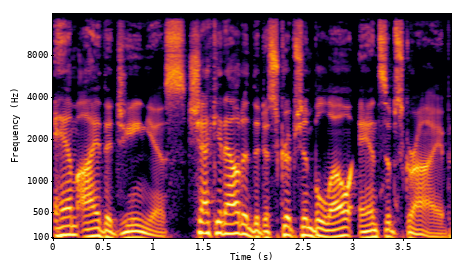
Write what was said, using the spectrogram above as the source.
Am I the Genius. Check it out in the description below and subscribe.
